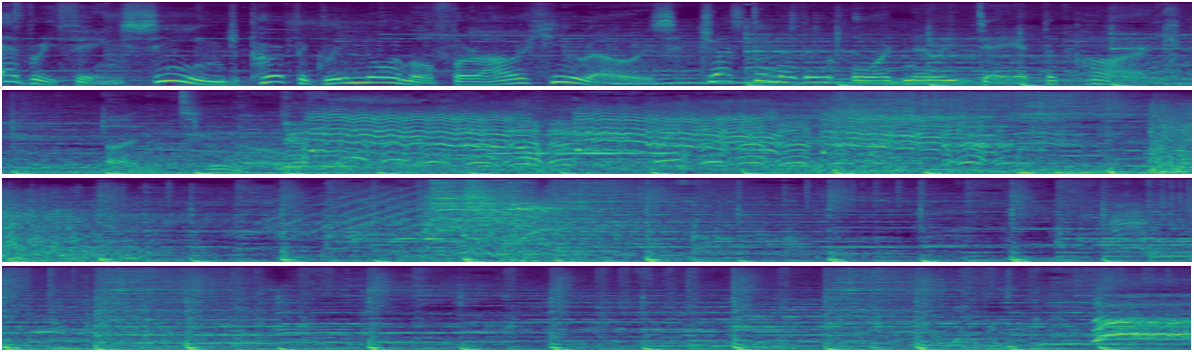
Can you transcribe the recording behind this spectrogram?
Everything seemed perfectly normal for our heroes. Just another ordinary day at the park. Until... Oh!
